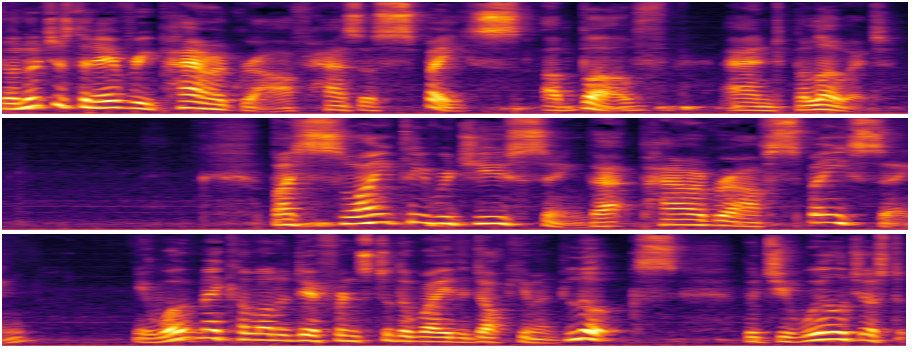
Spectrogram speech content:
You'll notice that every paragraph has a space above and below it. By slightly reducing that paragraph spacing, it won't make a lot of difference to the way the document looks, but you will just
